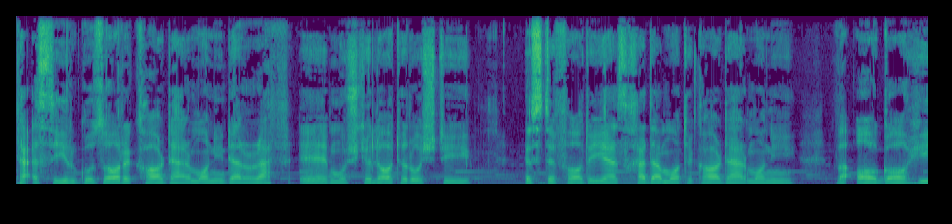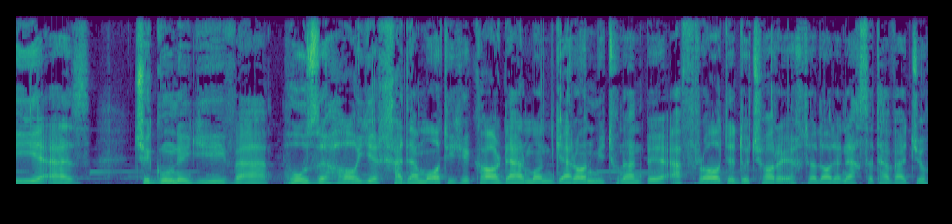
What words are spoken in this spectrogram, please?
تأثیرگذار کاردرمانی در رفع مشکلات رشدی استفاده از خدمات کاردرمانی و آگاهی از چگونگی و حوزه های خدماتی که کاردرمانگران می‌تونن به افراد دچار اختلال نقص توجه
